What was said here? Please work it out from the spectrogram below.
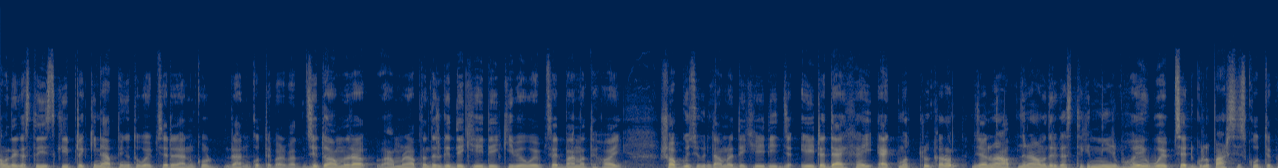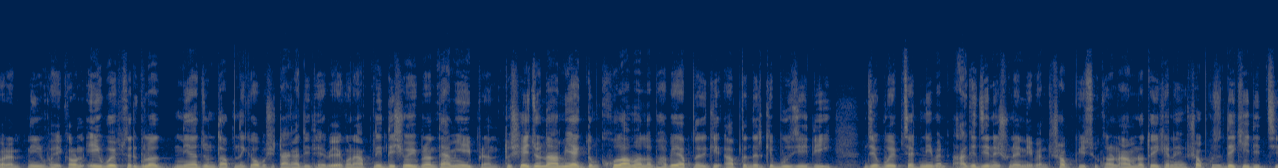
আমাদের কাছ থেকে স্ক্রিপ্টটা কিনে আপনি কিন্তু ওয়েবসাইটে রান রান করতে পারবেন। যেহেতু আমরা আমরা আপনাদেরকে দেখিয়ে দিই কীভাবে ওয়েবসাইট বানাতে হয় সব কিছু কিন্তু আমরা দেখিয়ে দিই। এইটা দেখাই একমাত্র কারণ যেন আপনারা আমাদের কাছ থেকে নির্ভয়ে ওয়েবসাইটগুলো পারচেস করতে পারেন, নির্ভয়ে। কারণ এই ওয়েবসাইটগুলো নেওয়ার জন্য তো আপনাকে অবশ্যই টাকা দিতে হবে। এখন আপনি দেশে ওই প্রান্তে, আমি এই প্রান্ত। তো সেই জন্য আমি একদম খোলামেলাভাবে আপনাদেরকে আপনাদেরকে বুঝিয়ে দিই যে ওয়েবসাইট নেবেন, আগে জেনে শুনে নেবেন সব কিছু কারণ আমরা তো এখানে সব কিছু দেখিয়ে দিচ্ছি,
